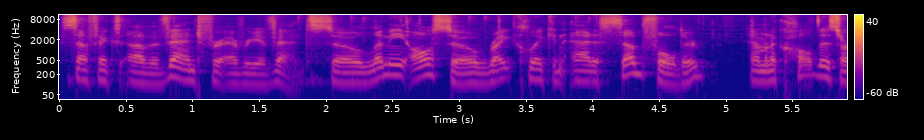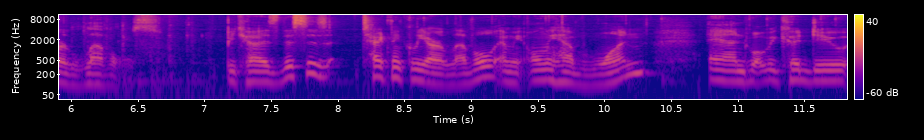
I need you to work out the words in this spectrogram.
suffix of event for every event. So let me also right click and add a subfolder. And I'm going to call this our levels because this is technically our level and we only have one. And what we could do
